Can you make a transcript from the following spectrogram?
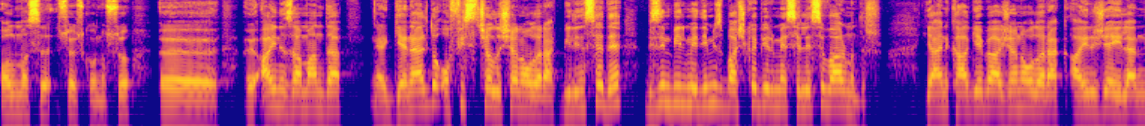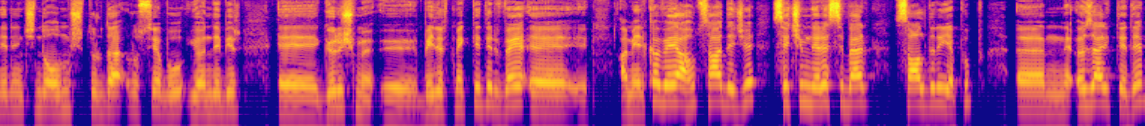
olması söz konusu. Ee, e, aynı zamanda e, genelde ofis çalışanı olarak bilinse de bizim bilmediğimiz başka bir meselesi var mıdır? Yani KGB ajanı olarak ayrıca eylemlerin içinde olmuştur da Rusya bu yönde bir e, görüş mü e, belirtmektedir ve e, Amerika veyahut sadece seçimlere siber saldırı yapıp e, özellikle de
